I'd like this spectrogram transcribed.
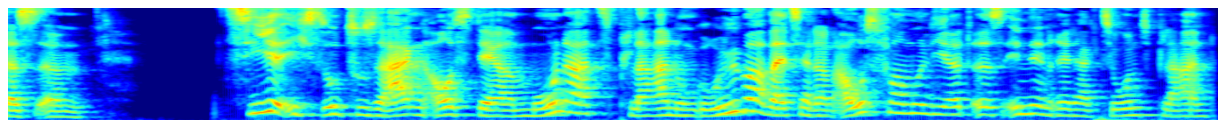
Das ähm, ziehe ich sozusagen aus der Monatsplanung rüber, weil es ja dann ausformuliert ist in den Redaktionsplan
